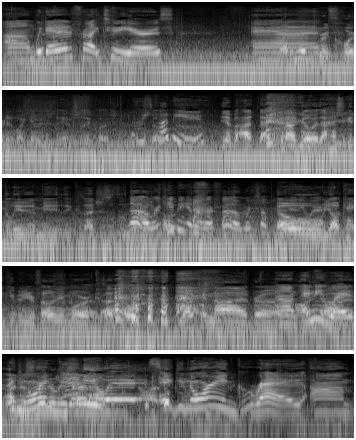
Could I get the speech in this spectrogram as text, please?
Um, we dated for like two years. And Why do we have to record it? Why can't we just answer the question? It's funny. Yeah, but I, that cannot go. That has to get deleted immediately because I just. No, we're told- keeping it on our phone. We're just not putting it No, y'all can't keep it in your phone anymore because I told y'all cannot, bro. Um, Oh, anyways, God. Ignoring- literally said how many Anyways, ignoring Gray, um,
